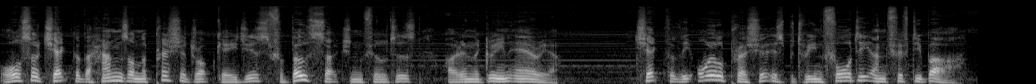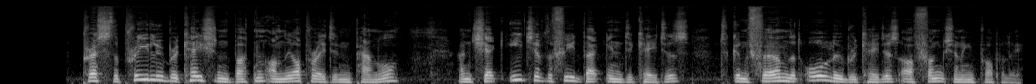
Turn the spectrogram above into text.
Also check that the hands on the pressure drop gauges for both suction filters are in the green area. Check that the oil pressure is between 40 and 50 bar. Press the pre-lubrication button on the operating panel and check each of the feedback indicators to confirm that all lubricators are functioning properly.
